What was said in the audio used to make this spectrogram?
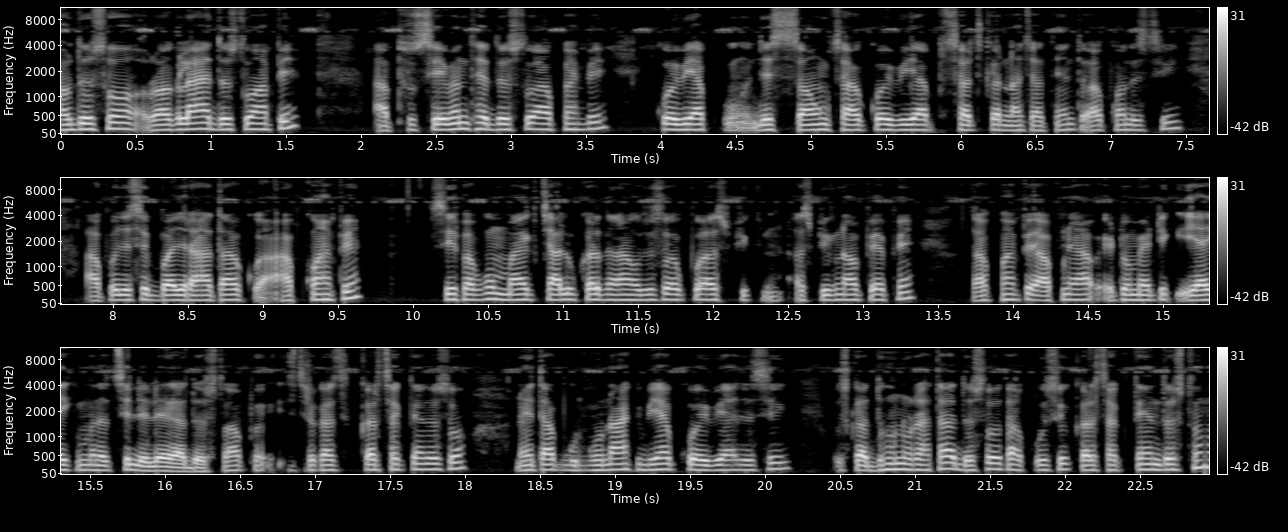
और दोस्तों, और अगला है दोस्तों वहाँ पे, आप सेवन्थ है दोस्तों आप यहाँ पे कोई भी आपको, जैसे सॉन्ग्स आप कोई भी आप सर्च करना चाहते हैं तो आपको जैसे आपको जैसे बज रहा था, आपको आपको यहाँ पे सिर्फ़ आपको माइक चालू कर देना होगा। दोस्तों, आपको स्पीक स्पीक नाउ पे पे तो आपको यहाँ पे अपने आप ऑटोमेटिक एआई की मदद से ले लेगा दोस्तों। आप इस तरह से कर सकते हैं दोस्तों, नहीं तो आप गुनगुना के भी आप कोई भी, जैसे उसका धुन है दोस्तों तो आप उसे कर सकते हैं दोस्तों।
